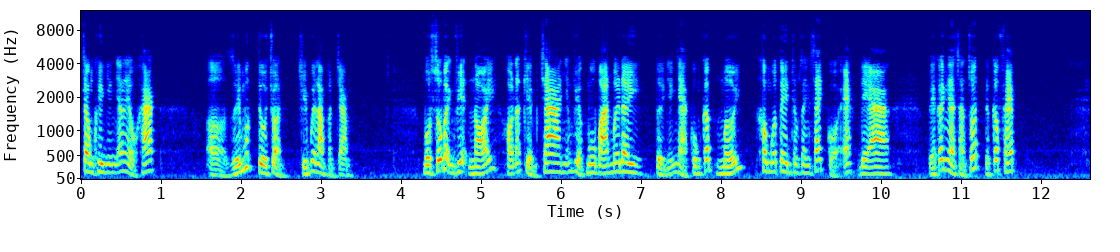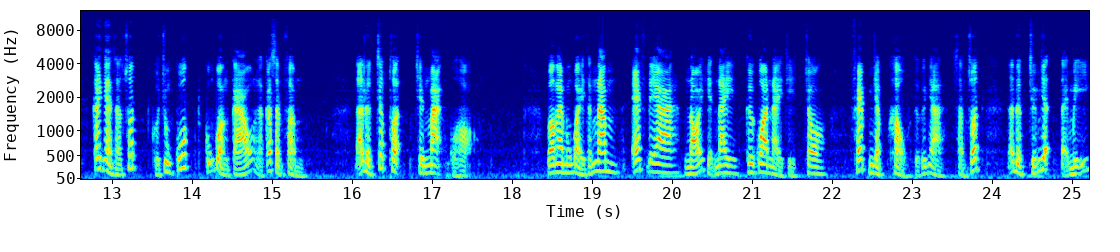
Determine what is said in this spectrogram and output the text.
trong khi những nhãn hiệu khác ở dưới mức tiêu chuẩn 95%. Một số bệnh viện nói họ đã kiểm tra những việc mua bán mới đây từ những nhà cung cấp mới không có tên trong danh sách của FDA về các nhà sản xuất được cấp phép. Các nhà sản xuất của Trung Quốc cũng quảng cáo là các sản phẩm đã được chấp thuận trên mạng của họ. Vào ngày 7 tháng 5, FDA nói hiện nay cơ quan này chỉ cho phép nhập khẩu từ các nhà sản xuất đã được chứng nhận tại Mỹ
